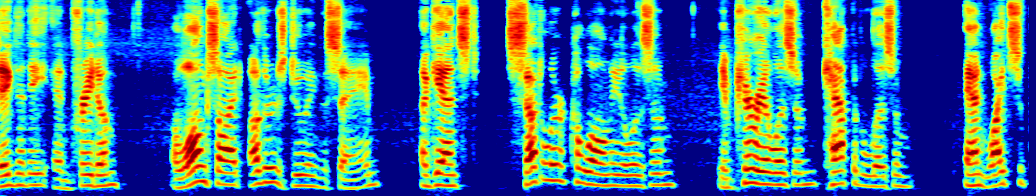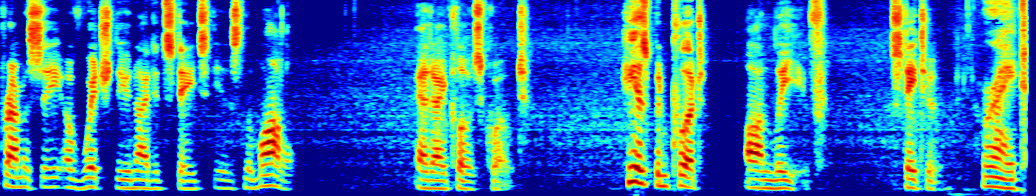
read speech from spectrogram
dignity, and freedom, alongside others doing the same, against settler colonialism, imperialism, capitalism, and white supremacy, of which the United States is the model. And I close quote. He has been put on leave. Stay tuned. Right.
